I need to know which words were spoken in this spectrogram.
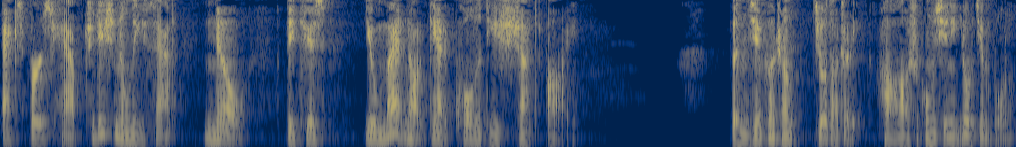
Experts have traditionally said no, because you might not get quality shut eye. 本节课程就到这里，浩浩老师恭喜你又进步了。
